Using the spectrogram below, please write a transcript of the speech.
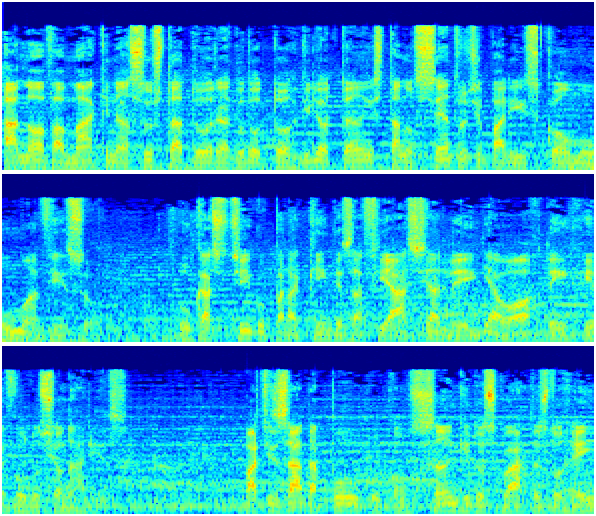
A nova máquina assustadora do Dr. Guilhotin está no centro de Paris como um aviso. O castigo para quem desafiasse a lei e a ordem revolucionárias. Batizada há pouco com sangue dos guardas do rei,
